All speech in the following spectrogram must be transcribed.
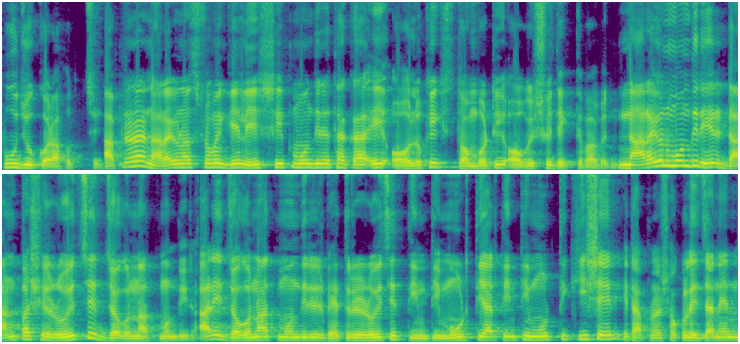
পুজো করা হচ্ছে। আপনারা নারায়ণ আশ্রমে গেলে শিব মন্দিরে থাকা এই অলৌকিক স্তম্ভটি অবশ্যই দেখতে পাবেন। নারায়ণ মন্দিরের ডান পাশে রয়েছে জগন্নাথ মন্দির। আর এই জগন্নাথ মন্দিরের ভেতরে রয়েছে তিনটি মূর্তি। আর তিনটি মূর্তি কিসের? এটা আপনারা সকলেই জানেন।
